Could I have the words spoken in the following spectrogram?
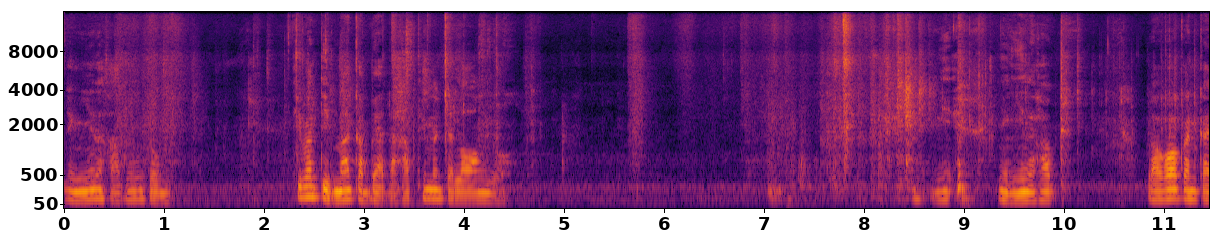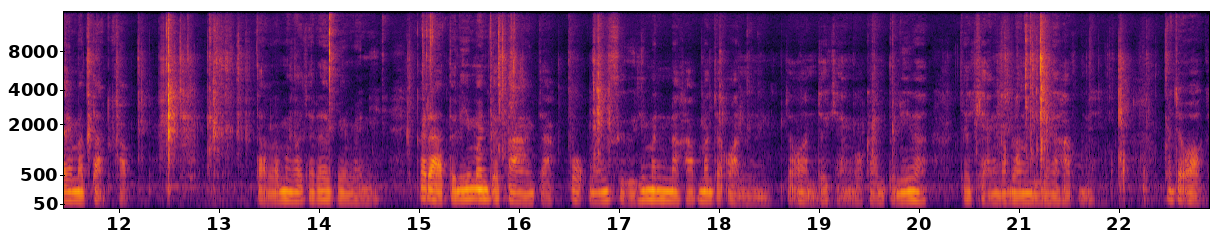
อย่างนี้นะครับท่านผู้ชมที่มันติดมากับแบตนะครับ ที่มันจะรองอยู่อย่าง นี้อย่างนี้นะครับ เราก็กันไกรมาตัดครับ ตัดแล้วมันก็จะได้เป็นแบบนี้ กระดาษตัวนี้มันจะต่างจากปกหนังสือที่มันนะครับ มันจะอ่อนจะอ่อนจะแข็งกว่ากันตัวนี้นะจะแข็งกำลังดีนะครับมันจะออกแ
